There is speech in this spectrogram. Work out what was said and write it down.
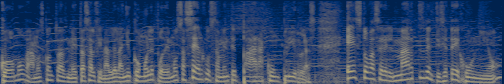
cómo vamos con las metas al final del año y cómo le podemos hacer justamente para cumplirlas. Esto va a ser el martes 27 de junio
